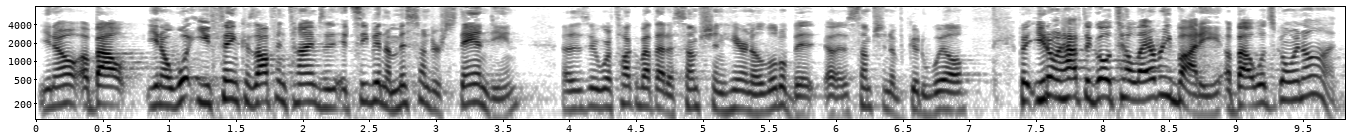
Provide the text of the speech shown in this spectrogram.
you know, about, you know, what you think, because oftentimes it's even a misunderstanding. Uh, we'll talk about that assumption here in a little bit, uh, assumption of goodwill. But you don't have to go tell everybody about what's going on.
